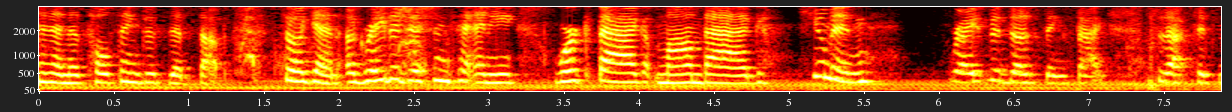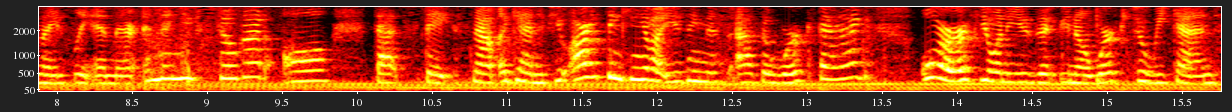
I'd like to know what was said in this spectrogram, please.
And then this whole thing just zips up. So again, a great addition to any work bag, mom bag, human right, that does things back. So that fits nicely in there. And then you've still got all that space. Now, again, if you are thinking about using this as a work bag, or if you wanna use it, you know, work to weekend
